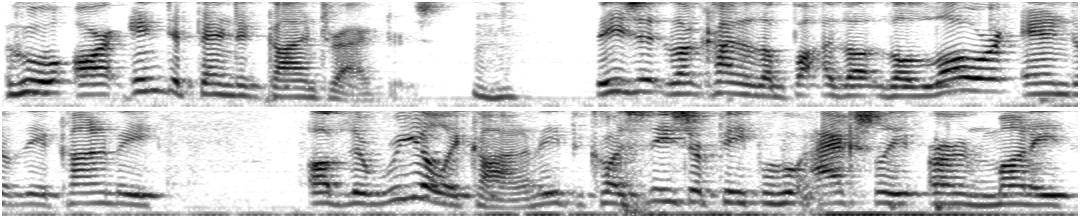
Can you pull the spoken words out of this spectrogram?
who are independent contractors. These are the kind of the, the, the lower end of the economy, of the real economy, because these are people who actually earn money.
